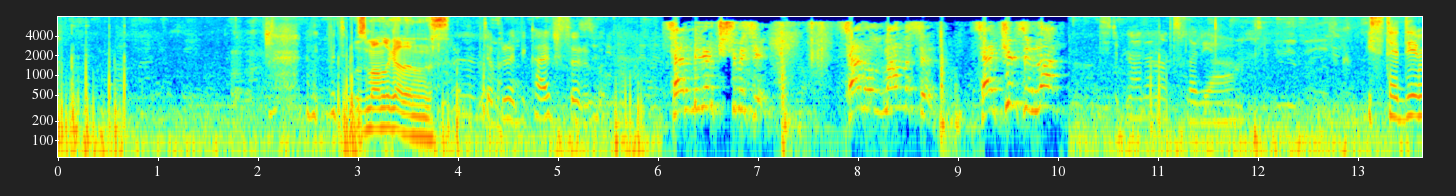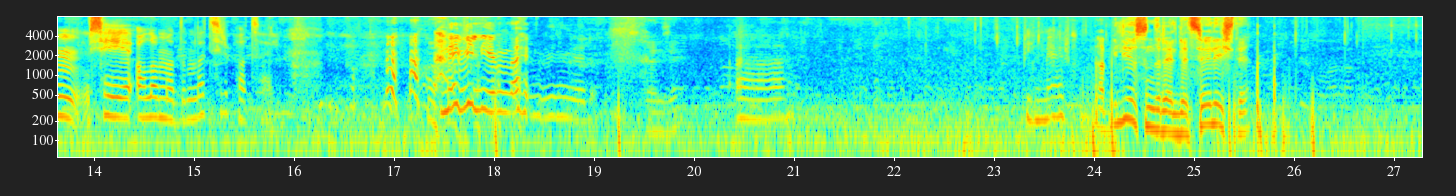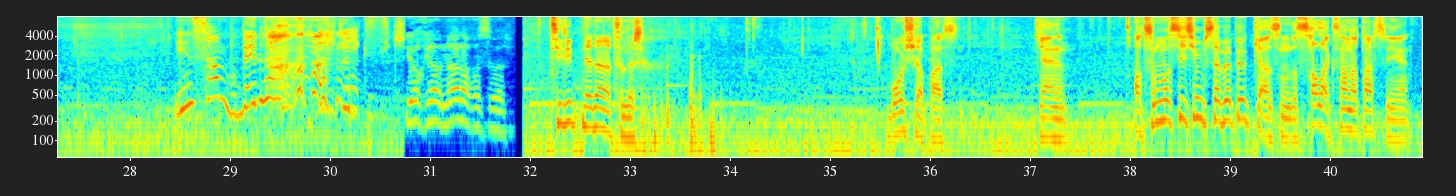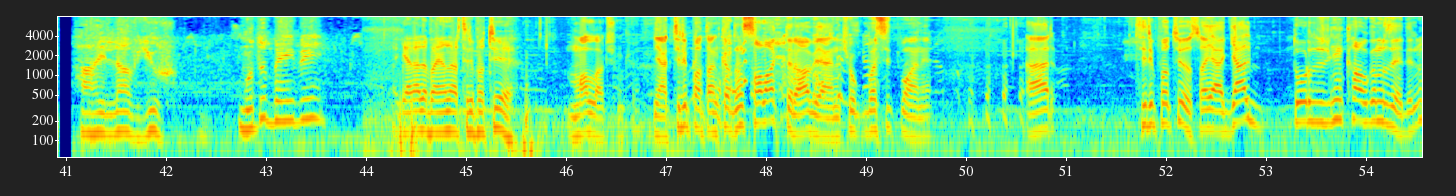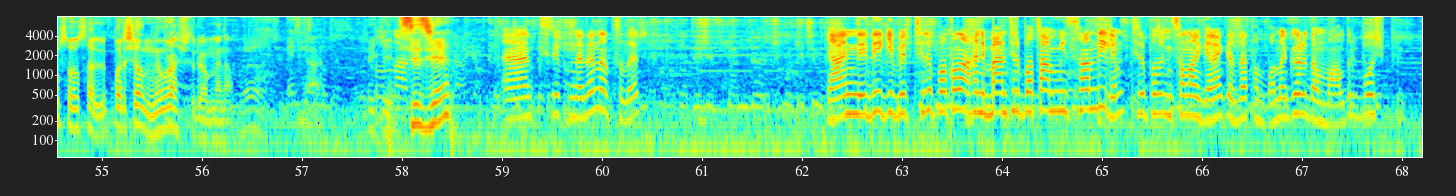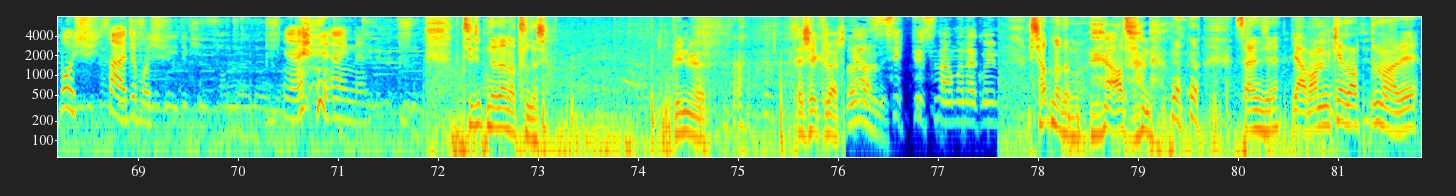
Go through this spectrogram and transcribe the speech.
Uzmanlık alanınız. Çok radikal bir soru bu. Sen bilir kişi misin? Sen uzman mısın? Sen kimsin lan? Trip neden atılır ya? İstediğim şeyi alamadığımda trip atarım. ne bileyim ben bilmiyorum. Bilmiyorum. Ya biliyorsundur elbet söyle işte. İnsan bu belli Bilgi eksik. Trip neden atılır? Boş yaparsın. Yani atılması için bir sebep yok ki aslında. Salaksan atarsın yani. I love you. Mudu baby. Genelde bayanlar trip atıyor ya. Mallar çünkü. Yani trip atan kadın salaktır abi yani. Çok basit bu hani. Eğer trip atıyorsa ya gel doğru düzgün kavgamızı edelim sosyallik barışalım. Ne uğraştırıyorum ben abi? Peki sizce? Yani trip neden atılır? Yani dediği gibi trip atan hani ben trip atan bir insan değilim. Trip atan insanlar genellikle zaten bana göre de maldır. Boş boş sadece boş. Yani aynen. Trip neden atılır? Bilmiyorum. Teşekkürler. Ya siktirsin amına koyayım. Hiç atmadın mı? Atmadım. Sence? Ya ben bir kez attım abi.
